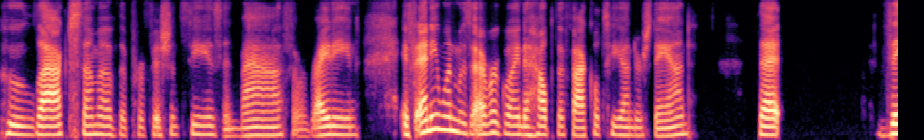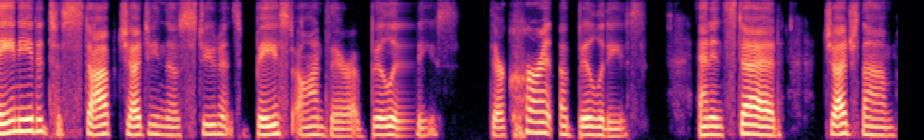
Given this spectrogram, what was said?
who lacked some of the proficiencies in math or writing, if anyone was ever going to help the faculty understand that they needed to stop judging those students based on their abilities, their current abilities, and instead judge them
